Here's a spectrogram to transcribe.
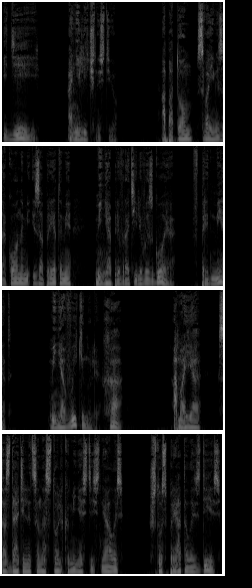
идеей, а не личностью. А потом своими законами и запретами меня превратили в изгоя, в предмет. Меня выкинули, ха. А моя создательница настолько меня стеснялась, что спряталась здесь,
